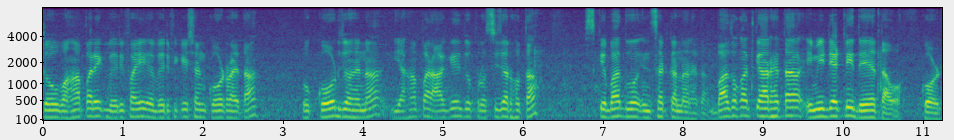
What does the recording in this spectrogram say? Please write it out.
तो वहाँ पर एक वेरीफाई वेरिफिकेशन कोड रहता। वो कोड जो है ना, यहाँ पर आगे जो प्रोसीजर होता इसके बाद वो इंसर्ट करना रहता। बाद वक़्त क्या रहता? इमीडिएटली दे देता वो कोड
